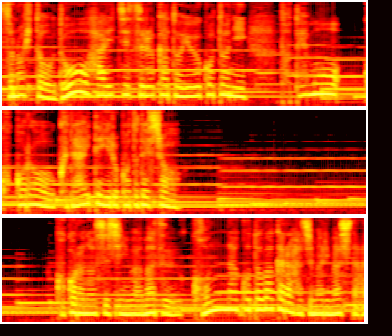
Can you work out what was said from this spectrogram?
その人をどう配置するかということにとても心を砕いていることでしょう。心の指針はまずこんな言葉から始まりました。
